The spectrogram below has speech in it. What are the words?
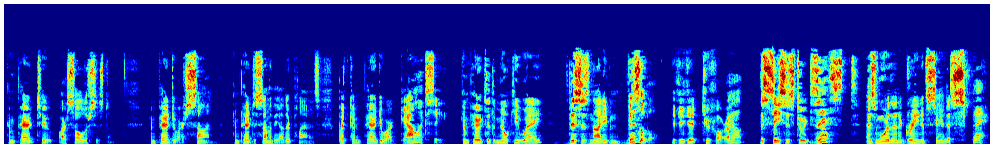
compared to our solar system, compared to our sun, compared to some of the other planets, but compared to our galaxy, compared to the Milky Way, this is not even visible if you get too far out. This ceases to exist as more than a grain of sand, a speck.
